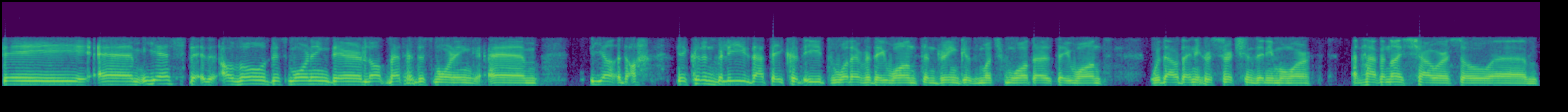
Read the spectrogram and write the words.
They, um, yes, th although this morning they're a lot better this morning. Um, yeah, they couldn't believe that they could eat whatever they want and drink as much water as they want without any restrictions anymore and have a nice shower. So um,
